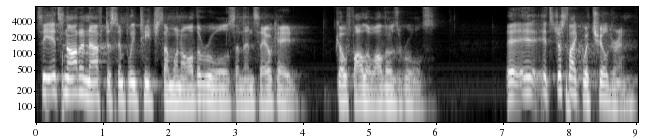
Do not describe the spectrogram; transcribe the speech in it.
See, it's not enough to simply teach someone all the rules and then say, okay, go follow all those rules. It's just like with children.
